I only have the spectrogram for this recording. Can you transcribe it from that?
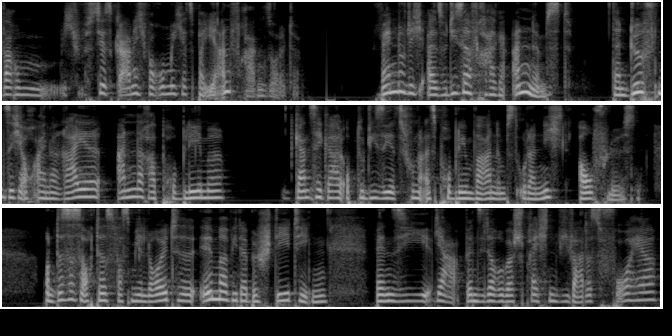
warum, ich wüsste jetzt gar nicht, warum ich jetzt bei ihr anfragen sollte. Wenn du dich also dieser Frage annimmst, dann dürften sich auch eine Reihe anderer Probleme ganz egal, ob du diese jetzt schon als Problem wahrnimmst oder nicht, auflösen. Und das ist auch das, was mir Leute immer wieder bestätigen, wenn sie, ja, wenn sie darüber sprechen, wie war das vorher,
